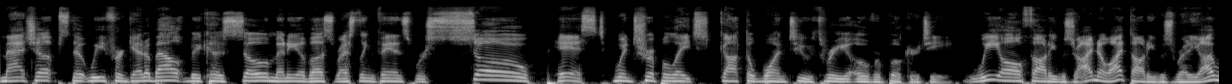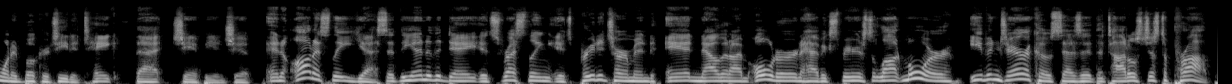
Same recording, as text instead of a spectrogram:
matchups that we forget about because so many of us wrestling fans were so pissed when Triple H got the one, two, three over Booker T. We all thought he was. I know I thought he was ready. I wanted Booker T to take that championship. And honestly, yes, at the end of the day, it's wrestling, it's predetermined. And now that I'm older and have experienced a lot more, even Jericho says it the title's just a prop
